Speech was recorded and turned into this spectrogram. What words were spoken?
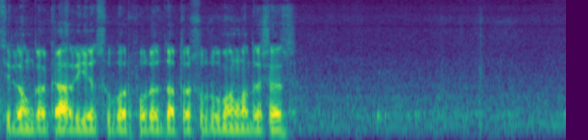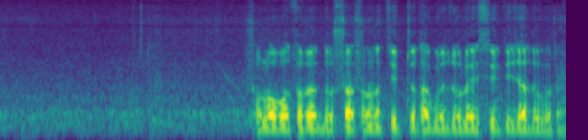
শ্রীলঙ্কাকে হারিয়ে সুপার ফোরের যাত্রা শুরু বাংলাদেশের। ষোলো বছরের দুঃশাসনের চিত্র থাকবে জুলাই স্মৃতি জাদুঘরে।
